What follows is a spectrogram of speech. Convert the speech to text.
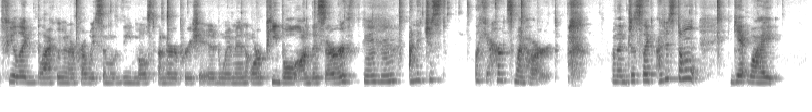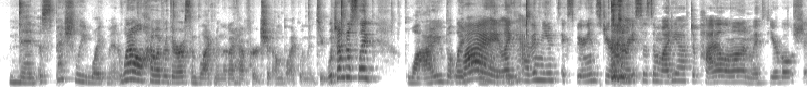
feel like black women are probably some of the most underappreciated women or people on this earth. Mm-hmm. And it just like it hurts my heart. And I'm just like, I just don't get why men, especially white men. Well, however, there are some black men that I have heard shit on black women too, which I'm just like, why? But like why? okay. Like, haven't you experienced your own racism? Why do you have to pile on with your bullshit?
